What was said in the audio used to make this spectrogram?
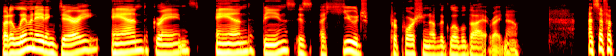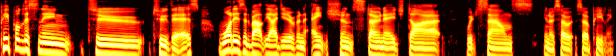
But eliminating dairy and grains and beans is a huge proportion of the global diet right now. And so for people listening to to this, what is it about the idea of an ancient stone age diet which sounds, you know, so so appealing?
